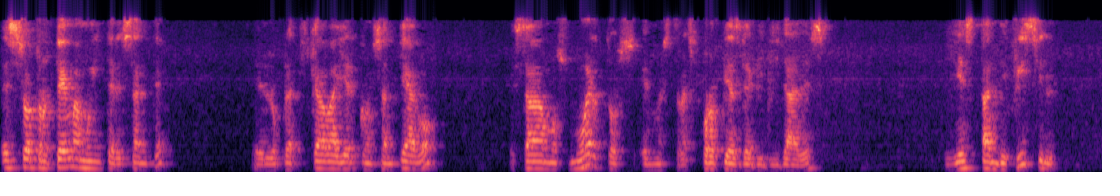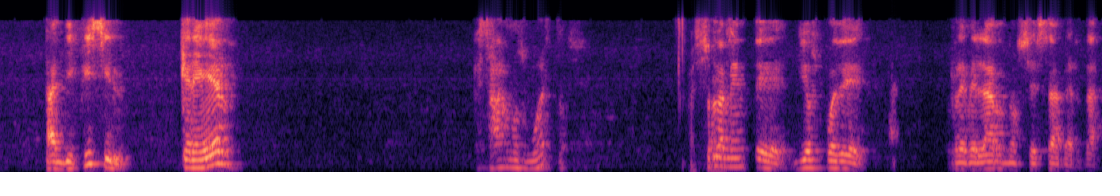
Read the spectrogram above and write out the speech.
Es otro tema muy interesante. Eh, lo platicaba ayer con Santiago. Estábamos muertos en nuestras propias debilidades y es tan difícil, tan difícil creer que estábamos muertos. Solamente Dios puede revelarnos esa verdad.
